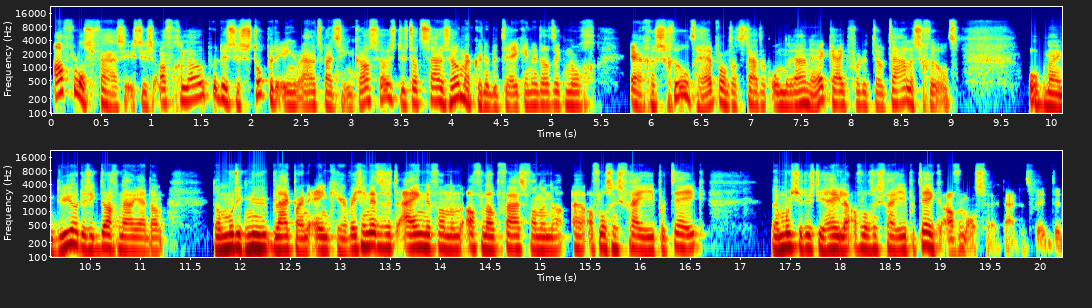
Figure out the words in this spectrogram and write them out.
aflosfase is dus afgelopen. Dus ze stoppen de in- automatische incasso's. Dus dat zou zomaar kunnen betekenen dat ik nog ergens schuld heb. Want dat staat ook onderaan. Hè? Kijk voor de totale schuld op mijn duo. Dus ik dacht, nou ja, dan, dan moet ik nu blijkbaar in één keer. Weet je, net als het einde van een afloopfase van een eh, aflossingsvrije hypotheek. Dan moet je dus die hele aflossingsvrije hypotheek aflossen. Nou, dat, dat-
